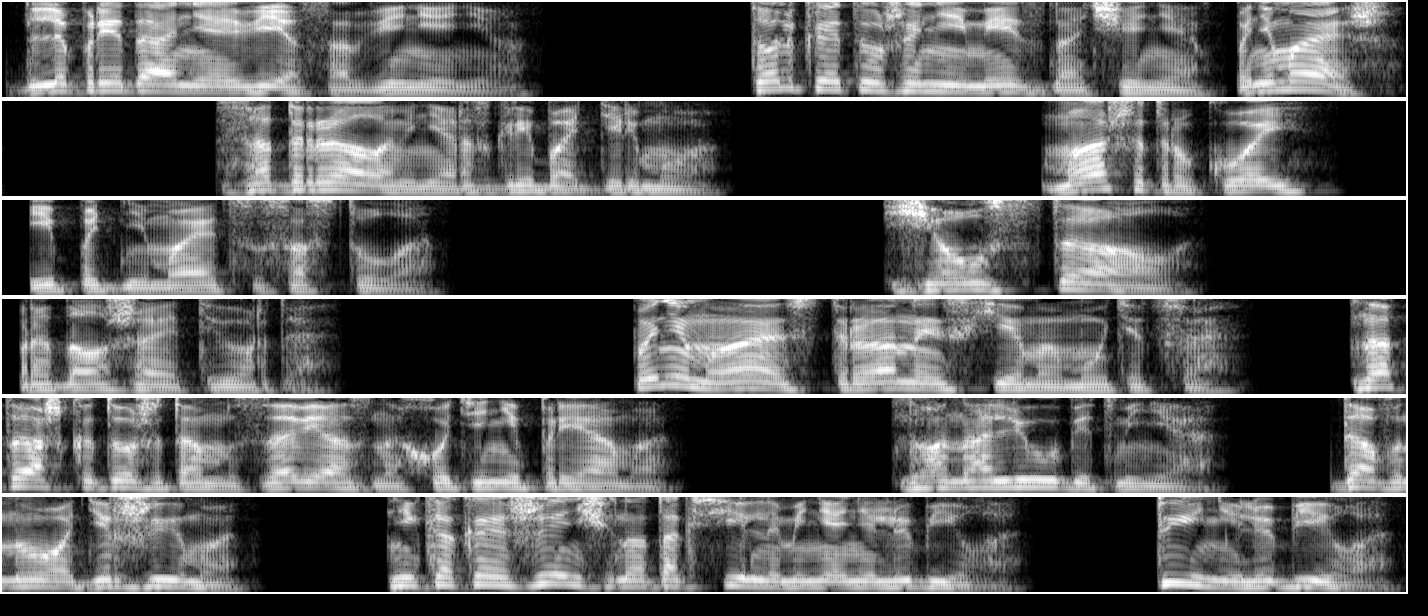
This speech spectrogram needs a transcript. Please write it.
Для придания веса обвинению. Только это уже не имеет значения, понимаешь? Задрало меня разгребать дерьмо. Машет рукой и поднимается со стула. «Я устал», — продолжает твердо. «Понимаю, странные схемы мутятся. Наташка тоже там завязана, хоть и не прямо. Но она любит меня. Давно, одержима. Никакая женщина так сильно меня не любила. Ты не любила.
